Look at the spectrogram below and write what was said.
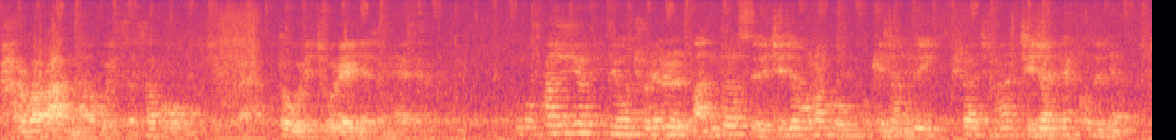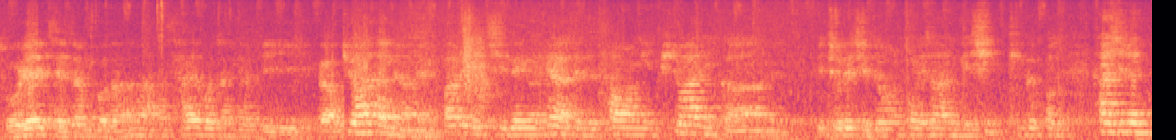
바로바로 안 나오고 있어서 보건복지부가 또 우리 조례 개정해야 되는. 뭐 파주시 같은 경우는 조례를 만들었어요. 제정을 한 거고 개정도 필요하지만 제정을 했거든요. 조례 제정보다는 아마 사회보장 협의가 필요하다면 네. 빠르게 진행을 해야 되는 상황이 필요하니까 이 조례 제정을 통해서 하는 게 시- 긴급하게 사실은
